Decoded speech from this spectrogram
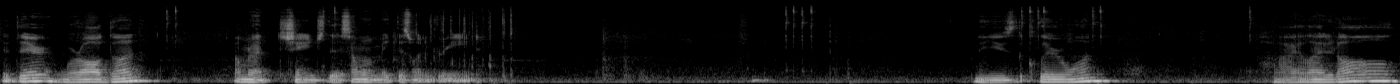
hit there, we're all done. I'm going to change this. I'm to make this one green. Use the clear one. Highlight it all.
